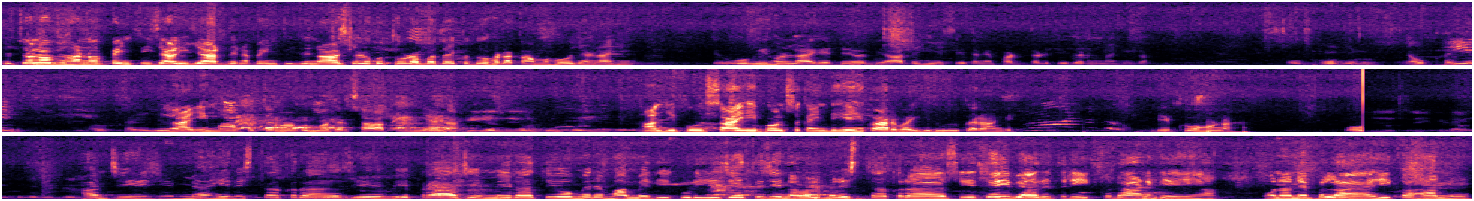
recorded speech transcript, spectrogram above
ਤੇ ਚਲੋ ਵੀ ਸਾਨੂੰ 35 40 ਹਜ਼ਾਰ ਦੇਣਾ 35 ਦੇ ਨਾਲ ਚਲੋ ਕੋਈ ਥੋੜਾ ਬਹੁਤਾ ਇੱਕ ਦੋ ਸਾਡਾ ਕੰਮ ਹੋ ਜਾਣਾ ਸੀ। ਤੇ ਉਹ ਵੀ ਹੁਣ ਲੈ ਗਏ ਤੇ ਵਿਆਹ ਤੇ ਅਸੀਂ ਇਸੇ ਤਰ੍ਹਾਂ ਫੜ ਤੜ ਕੇ ਕਰਨਾ ਹੈਗਾ ਔਖਾ ਬਣਾ ਔਖਾ ਹੀ ਹੈ ਔਖਾ ਹੀ ਜੀ ਆਈ ਮਾਂ ਪੁੱਤਰਾਂ ਕੋਈ ਮਗਰ ਸਾਥ ਨਹੀਂ ਹੈਗਾ। ਹਾਂਜੀ ਪੁਲਿਸ ਆਈ ਪੁਲਿਸ ਕਹਿੰਦੀ ਅਸੀਂ ਕਾਰਵਾਈ ਜ਼ਰੂਰ ਕਰਾਂਗੇ। ਦੇਖੋ ਹੁਣ ਤਰੀਕੇ ਨਾਲ ਪਤਾ ਲੱਗਾ ਹਾਂਜੀ ਜੀ, ਮੈਂ ਹੀ ਰਿਸ਼ਤਾ ਕਰਾਇਆ ਜੇ, ਇਹ ਭਰਾ ਜੇ ਮੇਰਾ ਤੇ ਉਹ ਮੇਰੇ ਮਾਮੇ ਦੀ ਕੁੜੀ ਜੇ ਤੇ ਜਿਨ੍ਹਾਂ ਵੱਲ ਮੈਂ ਰਿਸ਼ਤਾ ਕਰਾਇਆ ਸੀ ਤੇ ਅਸੀਂ ਵਿਆਹ ਦੀ ਤਰੀਕ ਕਢਾਣ ਗਏ ਹਾਂ। ਉਹਨਾਂ ਨੇ ਬੁਲਾਇਆ ਸੀ ਕਹਾਨੂੰ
